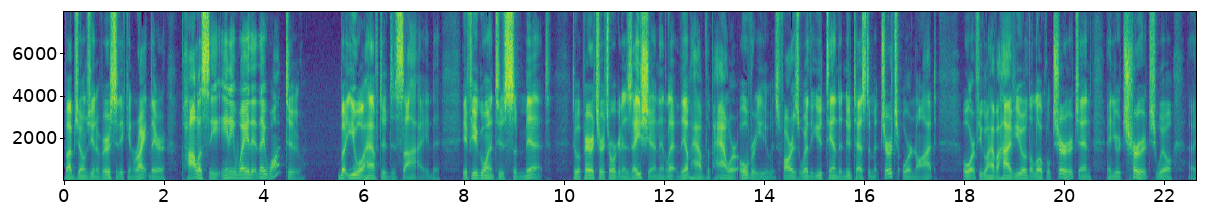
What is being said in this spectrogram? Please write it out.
Bob Jones University can write their policy any way that they want to, but you will have to decide if you're going to submit to a parachurch organization and let them have the power over you as far as whether you attend a New Testament church or not or if you're going to have a high view of the local church and and your church will uh,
